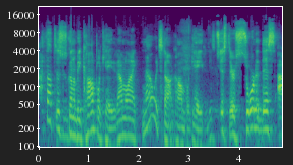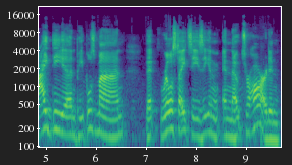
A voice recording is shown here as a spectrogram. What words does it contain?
I thought this was going to be complicated. I'm like, no, it's not complicated. It's just there's sort of this idea in people's mind that real estate's easy and, and notes are hard. And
